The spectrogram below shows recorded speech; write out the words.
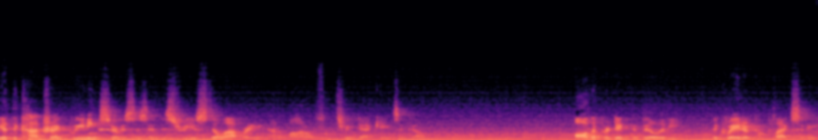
Yet the contract breeding services industry is still operating on a model from three decades ago. All the predictability, the greater complexity,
